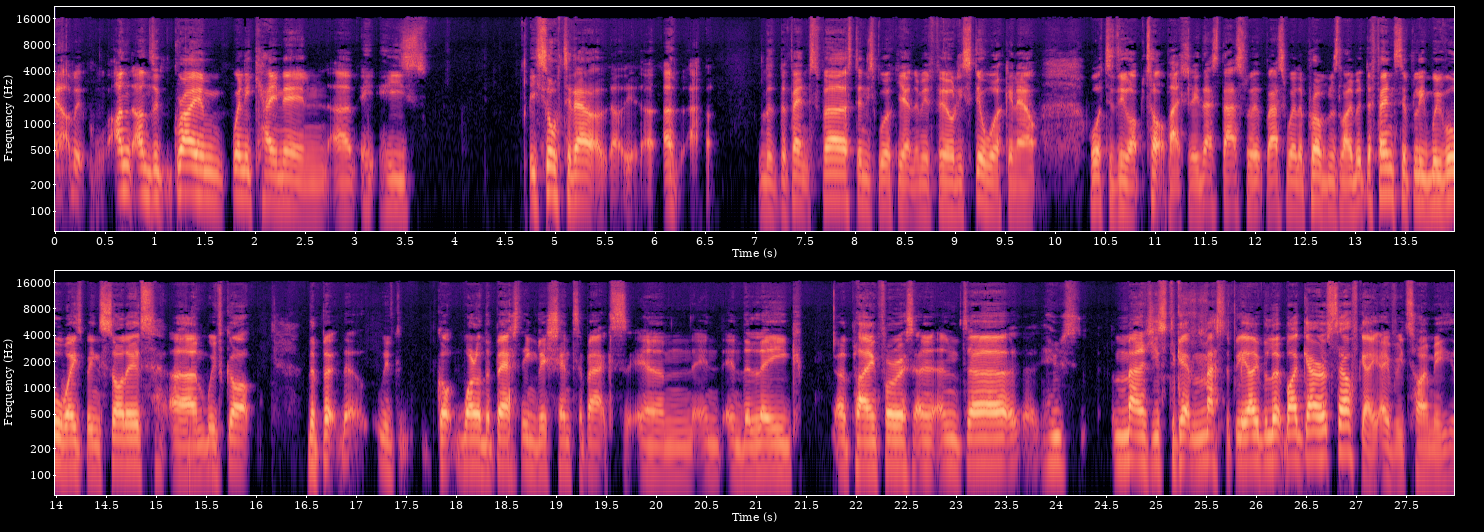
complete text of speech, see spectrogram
I mean, under Graham, when he came in, uh, he, he's he sorted out a, a, the defence first, and he's working out in the midfield. He's still working out what to do up top. Actually, that's that's where that's where the problems lie. But defensively, we've always been solid. Um, we've got the, we've got one of the best English centre backs um, in in the league uh, playing for us, and, and uh, who's manages to get massively overlooked by Gareth Southgate every time he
